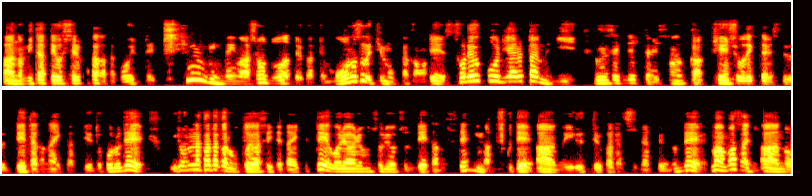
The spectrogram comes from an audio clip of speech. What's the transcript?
あの、見立てをしている方々が多いって、賃金が今足元どうなってるかってものすごい注目高まで、それをこうリアルタイムに分析できたり、参加、検証できたりするデータータがないかっていうところで、いろんな方からお問い合わせいただいてて、我々もそれをちょっとデータとして今作って、あの、いるっていう形になっているので、まあ、まさに、あの、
